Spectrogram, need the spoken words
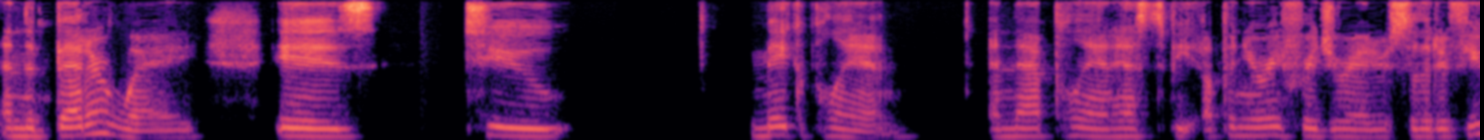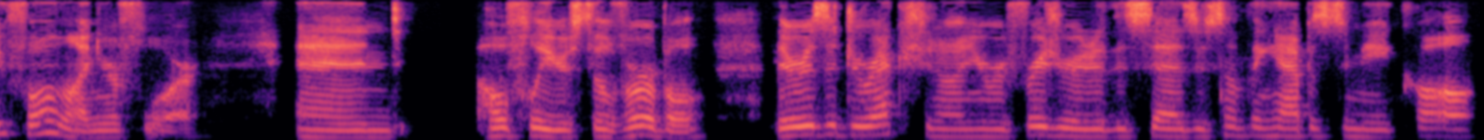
And the better way is to make a plan. And that plan has to be up in your refrigerator so that if you fall on your floor and hopefully you're still verbal, there is a direction on your refrigerator that says if something happens to me, call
